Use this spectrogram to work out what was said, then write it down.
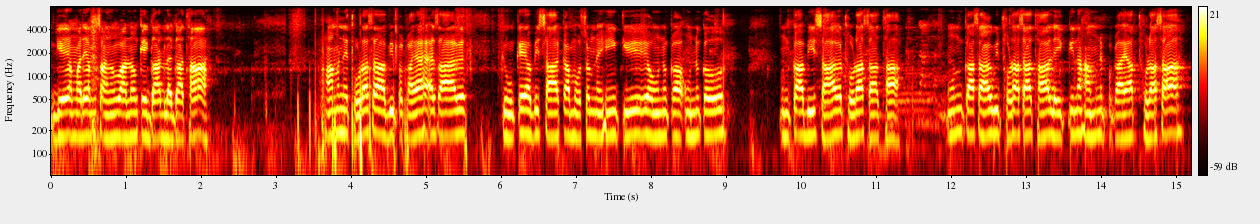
ये हमारे हमसायों वालों के घर लगा था। हमने थोड़ा सा अभी पकाया है साग, क्योंकि अभी साग का मौसम नहीं कि उनका, उनको, उनका भी साग थोड़ा सा था। उनका साग भी थोड़ा सा था, लेकिन हमने पकाया थोड़ा सा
